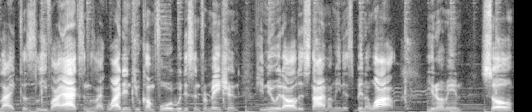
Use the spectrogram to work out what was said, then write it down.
like because levi asked him he's like why didn't you come forward with this information? If you knew it all this time. I mean it's been a while. You know what i mean? So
